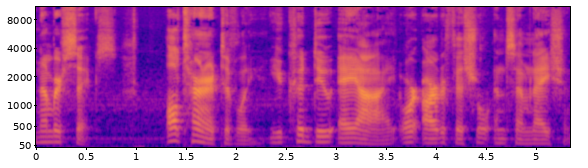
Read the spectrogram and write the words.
Number six. Alternatively, you could do AI or artificial insemination.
